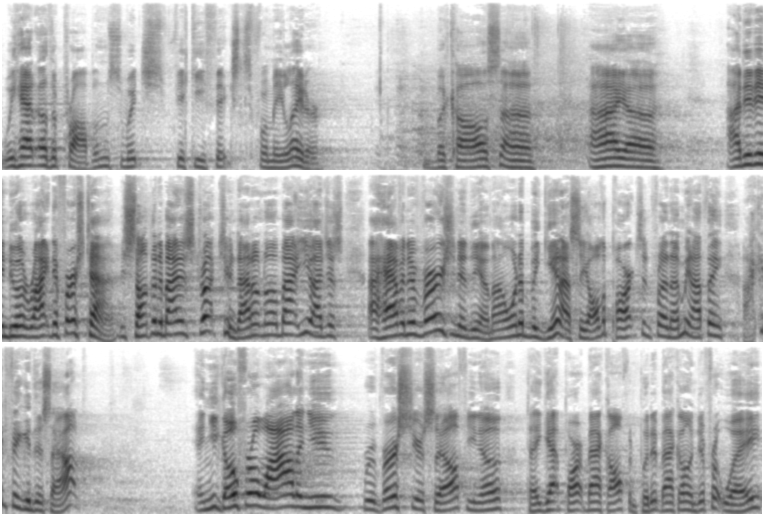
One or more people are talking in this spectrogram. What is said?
we had other problems, which Vicky fixed for me later. Because uh, I, uh, I didn't do it right the first time. It's something about instructions. I don't know about you. I just, I have an aversion to them. I want to begin. I see all the parts in front of me, and I think, I can figure this out. And you go for a while and you reverse yourself, you know, take that part back off and put it back on a different way,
